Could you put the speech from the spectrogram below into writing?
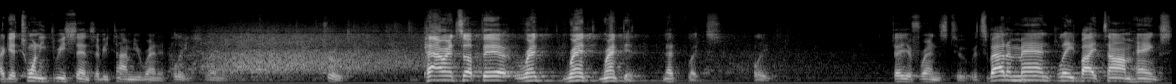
I get 23 cents every time you rent it, please. Rent it. True. Parents up there, rent, rent, rent it. Netflix, please. Tell your friends too. It's about a man played by Tom Hanks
